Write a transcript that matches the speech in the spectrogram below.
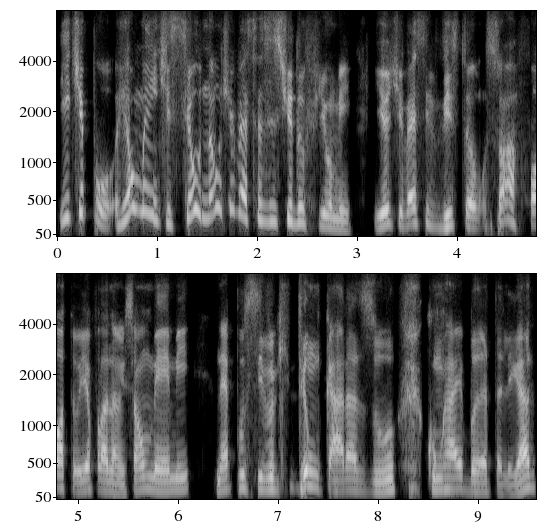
E, tipo, realmente, se eu não tivesse assistido o filme e eu tivesse visto só a foto, eu ia falar, não, isso é um meme, não é possível que tenha um cara azul com Ray-Ban, tá ligado?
